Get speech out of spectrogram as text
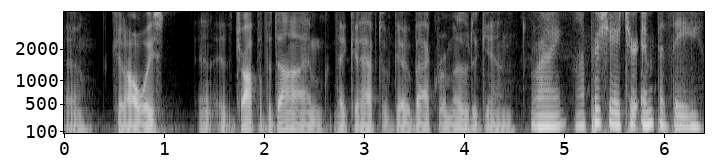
you know could always at at the drop of a dime they could have to go back remote again. Right. I appreciate your empathy.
